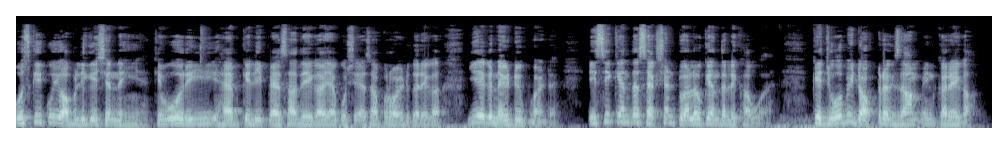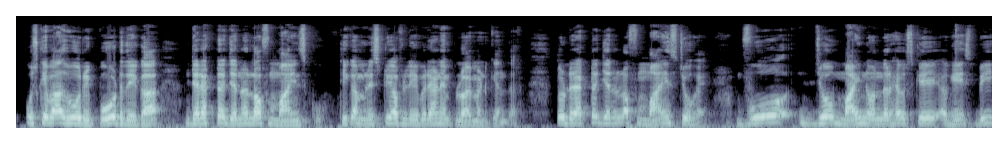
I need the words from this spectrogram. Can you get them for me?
उसकी कोई ऑब्लिगेशन नहीं है कि वो रीहैब के लिए पैसा देगा या कुछ ऐसा प्रोवाइड करेगा। ये एक नेगेटिव पॉइंट है। इसी के अंदर सेक्शन ट्वेल्व के अंदर लिखा हुआ है कि जो भी डॉक्टर एग्ज़ाम इन करेगा, उसके बाद वो रिपोर्ट देगा डायरेक्टर जनरल ऑफ़ माइंस को, ठीक है ministry of labour and employment के अंदर। तो डायरेक्टर जनरल ऑफ़ माइंस जो है वो जो माइन ऑनर है, उसके अगेंस्ट भी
